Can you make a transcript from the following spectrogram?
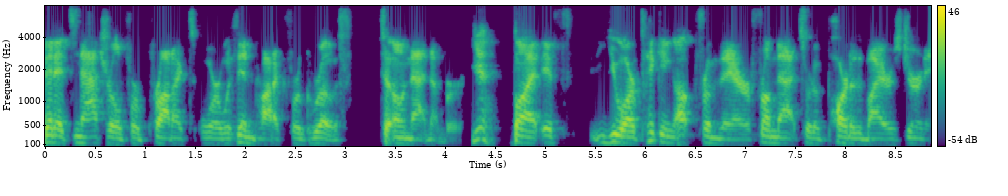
then it's natural for product or within product for growth to own that number. Yeah. But if you are picking up from there from that sort of part of the buyer's journey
